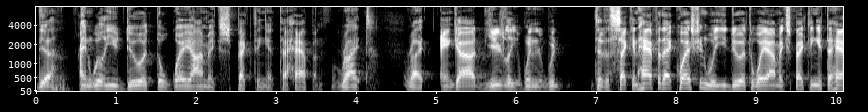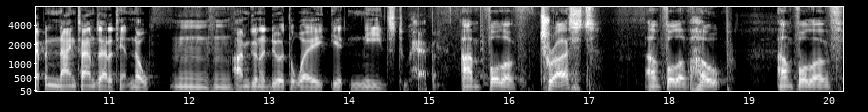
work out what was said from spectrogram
Yeah. And will you do it the way I'm expecting it to happen? Right. Right. And God usually when when to the second half of that question, will you do it the way I'm expecting it to happen? Nine times out of ten, no. Mm-hmm. I'm going to do it the way it needs to happen. I'm full of trust. I'm full of hope. I'm full of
